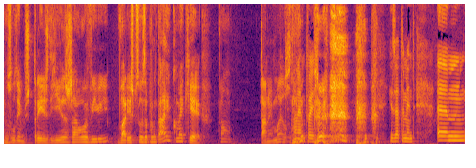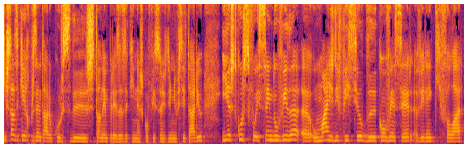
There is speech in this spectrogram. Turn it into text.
nos últimos três dias, já ouvi várias pessoas a perguntar: ai, como é que é? Então, está no e-mail. Está bem, pois. Exatamente. Hum, estás aqui a representar o curso de Gestão de Empresas aqui nas Confissões de Universitário e este curso foi, sem dúvida, uh, o mais difícil de convencer a virem aqui falar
